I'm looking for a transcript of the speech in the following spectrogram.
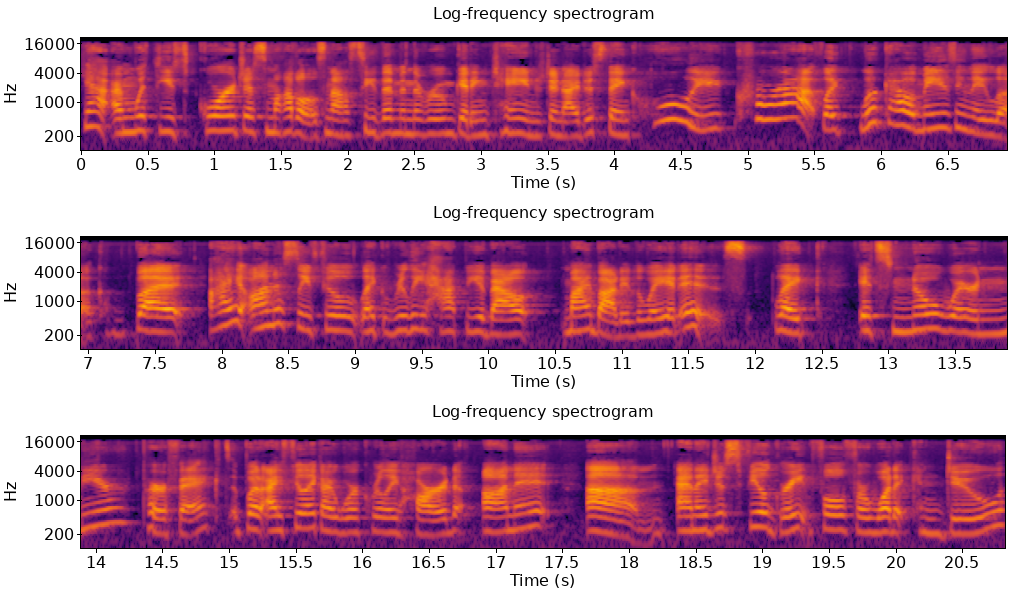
yeah, I'm with these gorgeous models and I'll see them in the room getting changed and I just think, holy crap, like, look how amazing they look. But I honestly feel like really happy about my body the way it is. Like, it's nowhere near perfect, but I feel like I work really hard on it. Um, and I just feel grateful for what it can do.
